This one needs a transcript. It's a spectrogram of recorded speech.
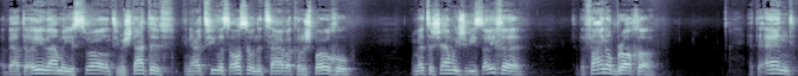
about the Oyev Amma Yisrael and Timishnativ in our Tfilas also in the Tzar of HaKadosh Baruch Hu. And Met Hashem, we should be Zoicha to the final bracha at the end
